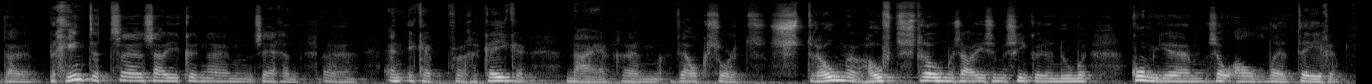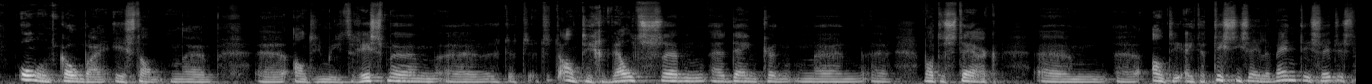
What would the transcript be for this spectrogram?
daar, begint het, eh, zou je kunnen ehm, zeggen. Eh, en ik heb gekeken naar ehm, welk soort stromen, hoofdstromen zou je ze misschien kunnen noemen, kom je ehm, zo al tegen. Onontkoombaar is dan eh, eh, antimilitarisme, ehm, eh, het, het, het anti-geweldsdenken, eh, eh, wat een sterk ehm, eh, anti-etatistisch element is. Dus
